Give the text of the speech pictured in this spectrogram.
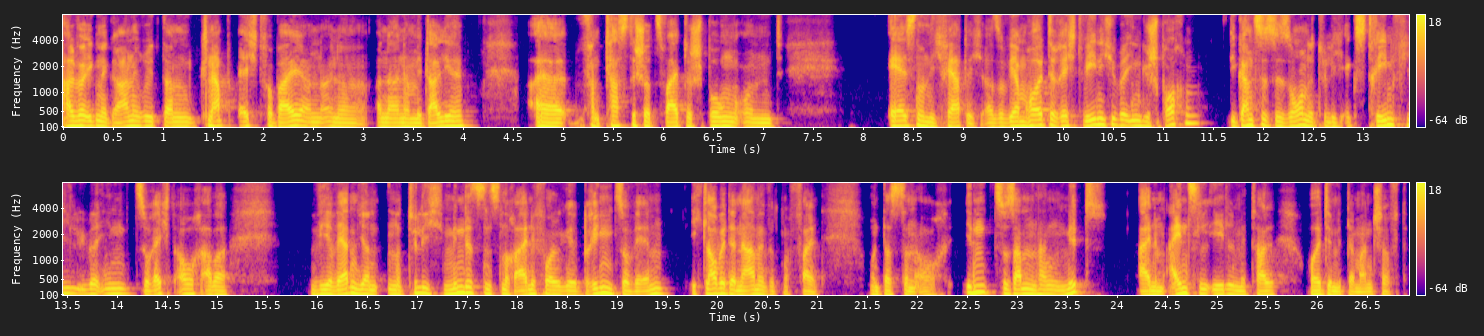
Halver Igne Granerüth dann knapp echt vorbei an einer, an einer Medaille. Äh, fantastischer zweiter Sprung und er ist noch nicht fertig. Also wir haben heute recht wenig über ihn gesprochen. Die ganze Saison natürlich extrem viel über ihn, zu Recht auch, aber wir werden ja natürlich mindestens noch eine Folge bringen zur WM. Ich glaube, der Name wird noch fallen. Und das dann auch im Zusammenhang mit einem Einzeledelmetall heute mit der Mannschaft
